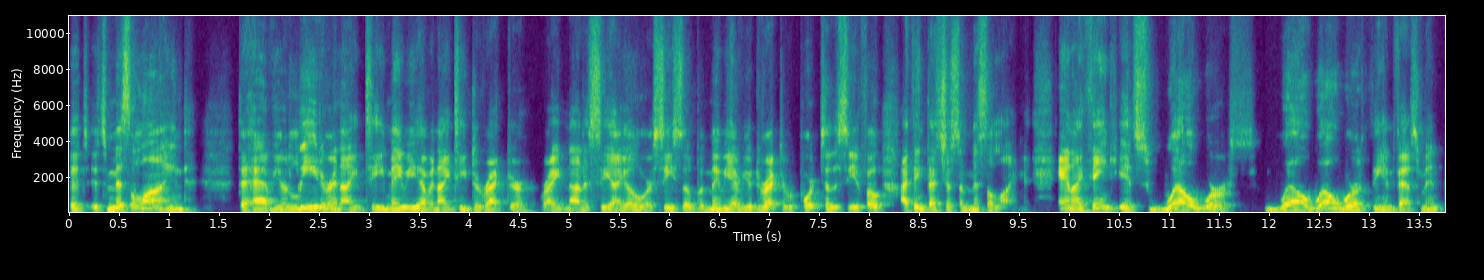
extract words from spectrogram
it's, it's misaligned to have your leader in IT, maybe you have an IT director, right? Not a CIO or CISO, but maybe you have your director report to the CFO. I think that's just a misalignment. And I think it's well worth, well, well worth the investment,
